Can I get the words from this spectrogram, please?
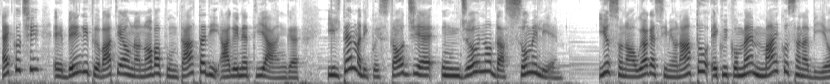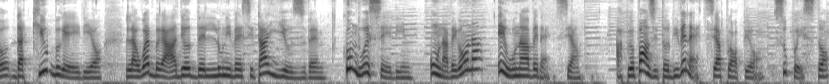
Eccoci e ben ritrovati a una nuova puntata di Agrinet Young. Il tema di quest'oggi è Un giorno da sommelier. Io sono Aurora Simeonato e qui con me Marco Sanavio da Cube Radio, la web radio dell'Università IUSVE, con due sedi, una a Verona e una a Venezia. A proposito di Venezia, proprio su questo,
